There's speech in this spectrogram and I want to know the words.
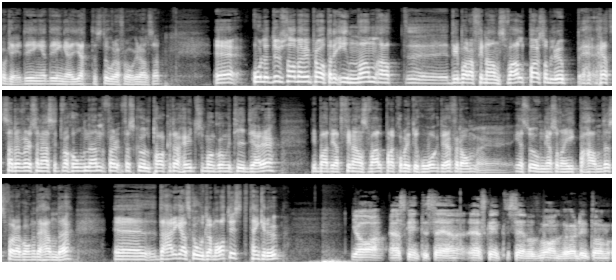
Okej, det, är inga, det är inga jättestora frågor alltså. Eh, Olle, du sa när vi pratade innan att eh, det är bara finansvalpar som blir upphetsade över den här situationen för, för skuldtaket har höjts så många gånger tidigare. Det är bara det att finansvalparna kommer inte ihåg det för de eh, är så unga som de gick på Handels förra gången det hände. Eh, det här är ganska odramatiskt, tänker du? Ja, jag ska inte säga, jag ska inte säga något vanvördigt om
